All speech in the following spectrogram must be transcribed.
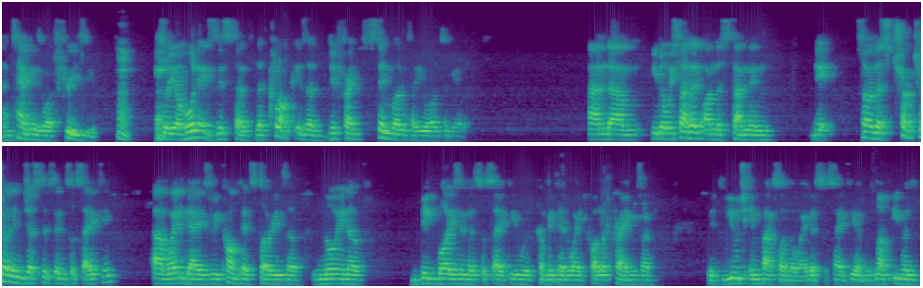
and time is what frees you. Hmm. So your whole existence, the clock is a different symbol for you altogether. And um, you know, we started understanding the some of the structural injustice in society. Um, when guys recounted stories of knowing of big boys in the society who had committed white collar crimes and with huge impacts on the wider society and not even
